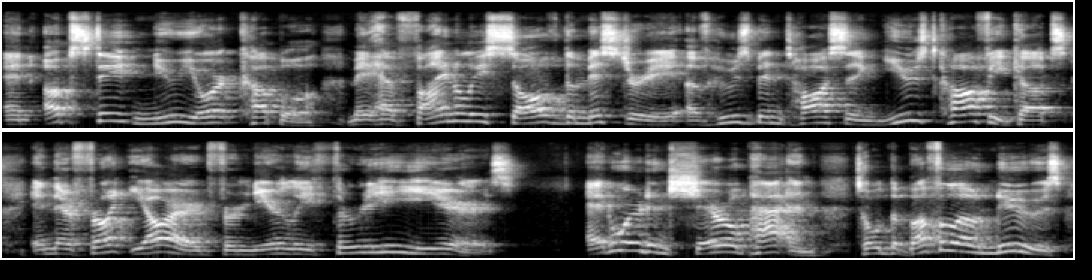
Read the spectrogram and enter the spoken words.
An upstate New York couple may have finally solved the mystery of who's been tossing used coffee cups in their front yard for nearly three years. Edward and Cheryl Patton told the Buffalo News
